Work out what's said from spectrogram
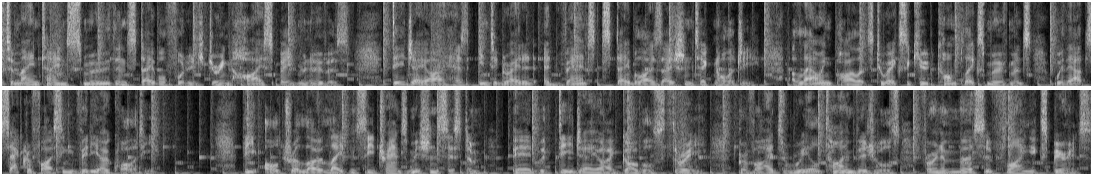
To maintain smooth and stable footage during high-speed maneuvers, DJI has integrated advanced stabilization technology, allowing pilots to execute complex movements without sacrificing video quality. The ultra-low latency transmission system, paired with DJI Goggles 3, provides real-time visuals for an immersive flying experience,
